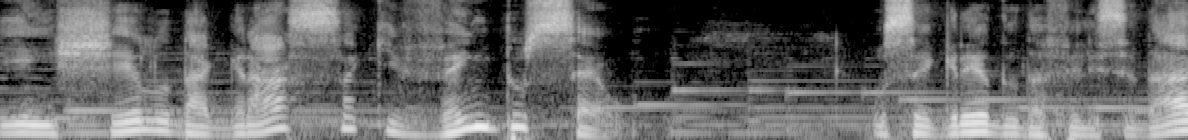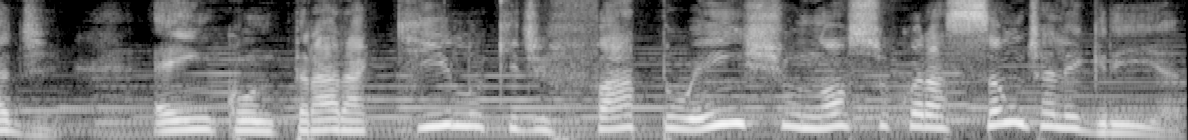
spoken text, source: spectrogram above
e enchê-lo da graça que vem do céu. O segredo da felicidade é encontrar aquilo que de fato enche o nosso coração de alegria.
